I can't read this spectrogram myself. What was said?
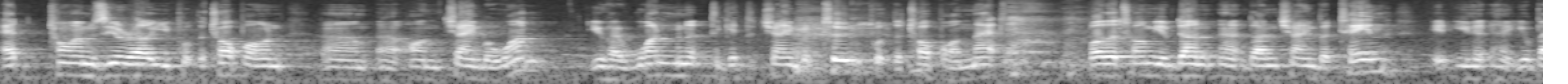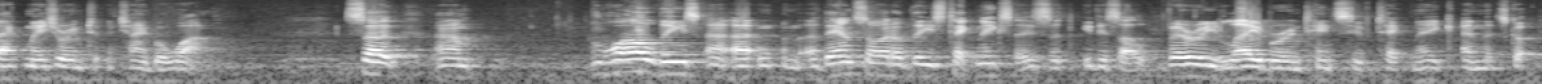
at time zero, you put the top on um, uh, on chamber one. You have one minute to get to chamber two, put the top on that. By the time you've done, uh, done chamber 10, it, you, uh, you're back measuring to chamber one. So um, while these, uh, uh, downside of these techniques is that it is a very labour intensive technique and it's got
